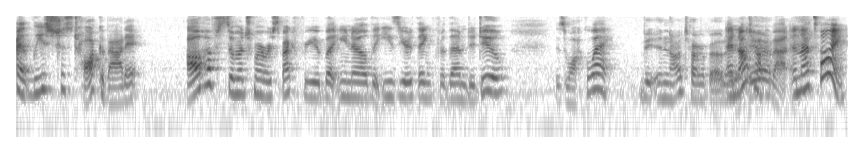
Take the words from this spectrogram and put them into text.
at least just talk about it. I'll have so much more respect for you but you know the easier thing for them to do is walk away. And not talk about it and not talk yeah. about it and that's fine.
